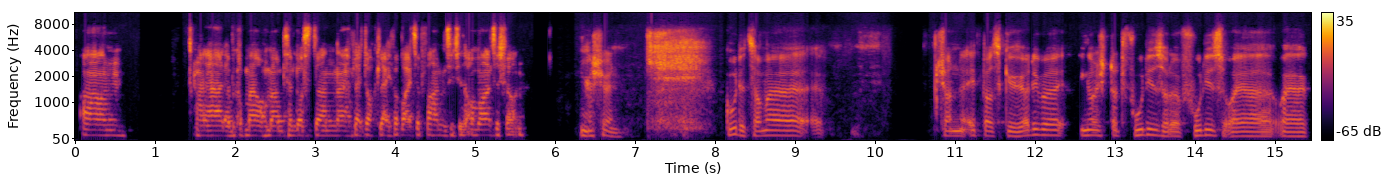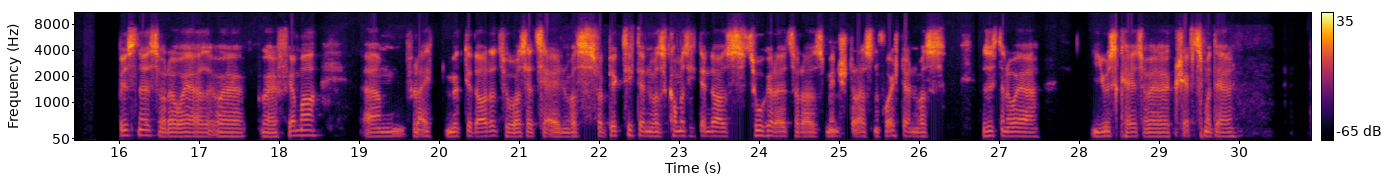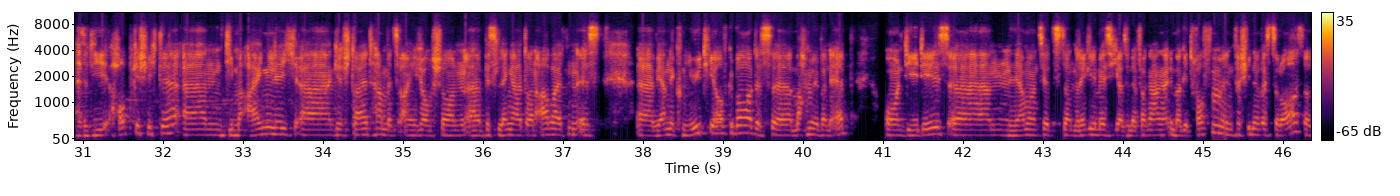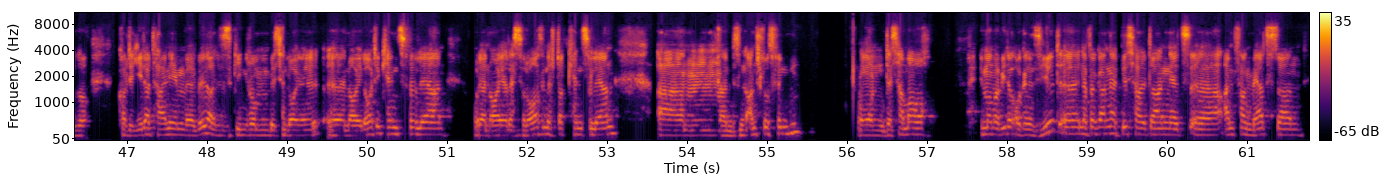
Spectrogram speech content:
Ähm, da bekommt man auch immer ein bisschen Lust, dann äh, vielleicht auch gleich vorbeizufahren und sich das auch mal anzuschauen. Ja, schön. Gut, jetzt haben wir äh, schon etwas gehört über Ingolstadt Foodies oder Foodies, euer, euer Business oder euer, euer, eure Firma. Ähm, vielleicht mögt ihr da dazu was erzählen. Was verbirgt sich denn, was kann man sich denn da als Zuhörer jetzt oder als Mensch draußen vorstellen? Was, was ist denn euer Use Case, euer Geschäftsmodell? Also die Hauptgeschichte, ähm, die wir eigentlich äh, gestaltet haben, jetzt eigentlich auch schon äh, bisschen länger daran arbeiten, ist, äh, wir haben eine Community aufgebaut, das äh, machen wir über eine App. Und die Idee ist, ähm, wir haben uns jetzt dann regelmäßig, also in der Vergangenheit immer getroffen in verschiedenen Restaurants. Also konnte jeder teilnehmen, wer will. Also es ging darum, ein bisschen neue, äh, neue Leute kennenzulernen oder neue Restaurants in der Stadt kennenzulernen, ähm, ein bisschen Anschluss finden. Und das haben wir auch immer mal wieder organisiert äh, in der Vergangenheit, bis halt dann jetzt äh, Anfang März dann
